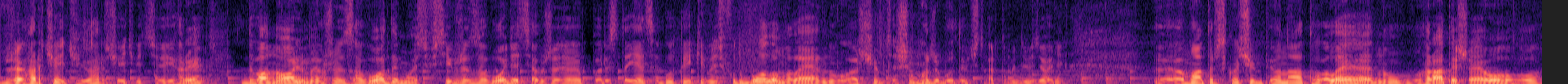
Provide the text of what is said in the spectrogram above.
вже гарчить, гарчить від цієї гри. 2-0, ми вже заводимось, всі вже заводяться, вже перестає це бути якимось футболом, але ну а з чим це ще може бути в четвертому дивізіоні е, аматорського чемпіонату. Але ну, грати ще ого-го.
